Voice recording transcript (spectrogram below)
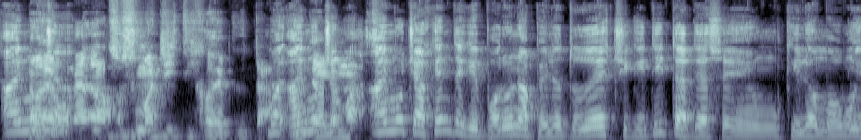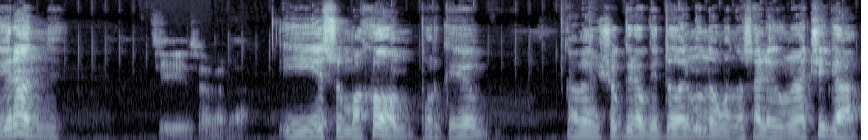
Hay No, de una, no, sos un machista, hijo de puta. bueno, no hay mucha, más. hay mucha gente que por una pelotudez chiquitita te hace un quilombo muy grande. Sí, eso es verdad. Y es un bajón, porque, a ver, yo creo que todo el mundo cuando sale con una chica,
